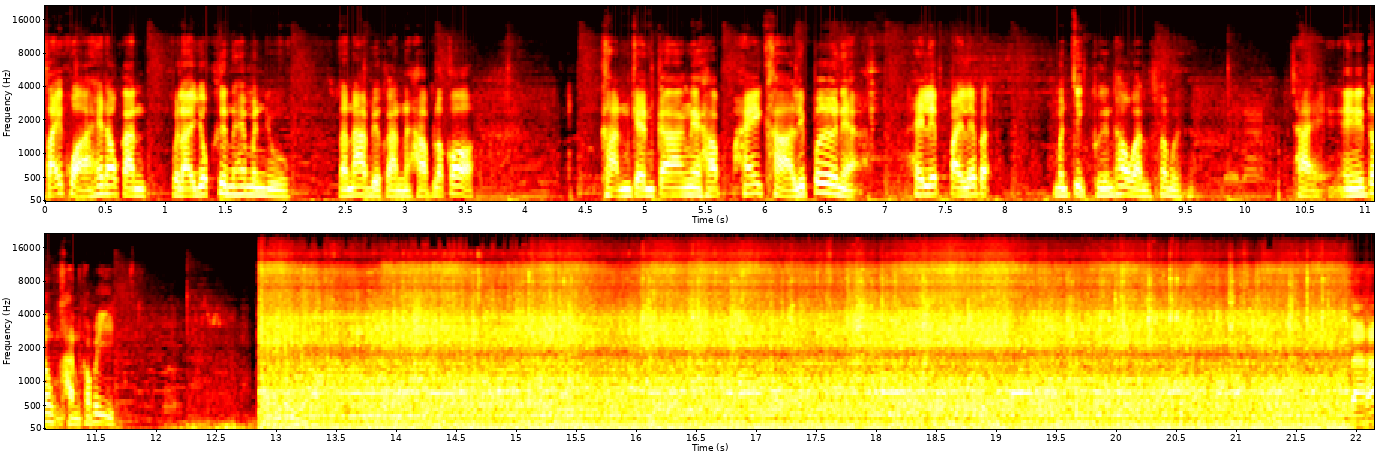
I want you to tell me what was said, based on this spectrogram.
ซ้ายขวาให้เท่ากัน เวลายกขึ้นให้มันอยู่ระนาบเดียวกันนะครับ แล้วก็ขันแกนกลางเนี่ยครับให้ขาลิปเปอร์เนี่ยให้เล็บไปเล็บอะมันจิกพื้นเท่ากันเสมอ ใช่ อันนี้ต้องขันเข้าไปอีก แต่ถ้า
